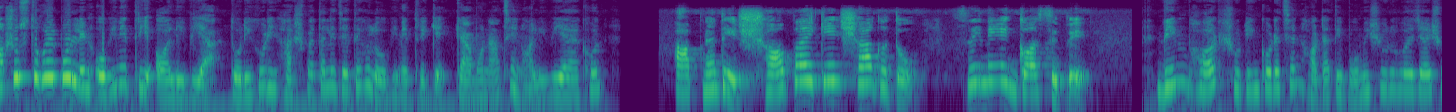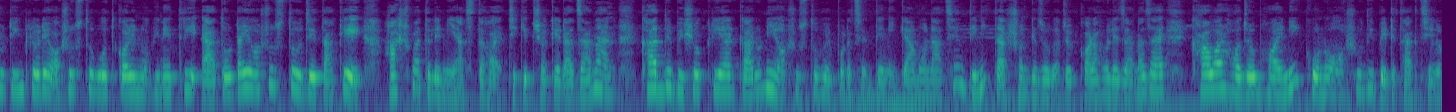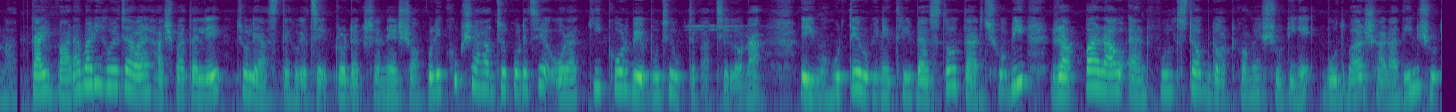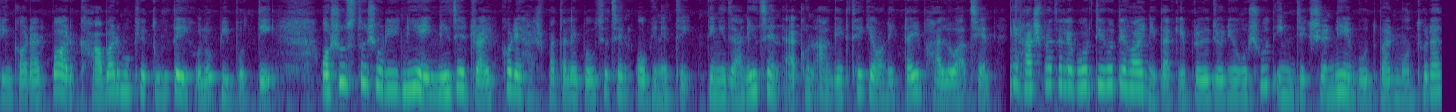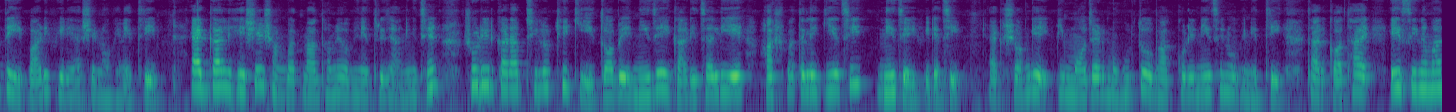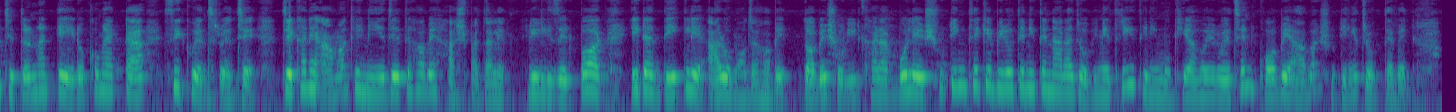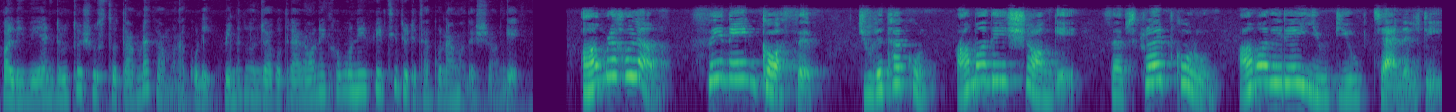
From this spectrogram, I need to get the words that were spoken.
অসুস্থ হয়ে পড়লেন অভিনেত্রী অলিভিয়া। তড়িঘড়ি হাসপাতালে যেতে হলো অভিনেত্রীকে। কেমন আছেন অলিভিয়া এখন? আপনাদের সবাইকে স্বাগত। সিনে গসিপে। দিনভর শুটিং করেছেন, হঠাৎই বমি শুরু হয়ে যায় শুটিং ফ্লোরে, অসুস্থ বোধ করেন অভিনেত্রী এতটাই অসুস্থ যে তাকে হাসপাতালে নিয়ে আসতে হয়। চিকিৎসকেরা জানান, খাদ্য বিষক্রিয়ার কারণে অসুস্থ হয়ে পড়েছেন তিনি। কেমন আছেন তিনি? তার সঙ্গে যোগাযোগ করা হলে জানা যায়, খাওয়ার হজম হয়নি, কোনো ওষুধই পেটে থাকছিল না। তাই বাড়াবাড়ি হয়ে যাওয়ায় হাসপাতালে চলে আসতে হয়েছে। প্রোডাকশনের সকলে খুব সাহায্য করেছে, ওরা কি করবে বুঝে উঠতে পারছিল না। এই মুহূর্তে অভিনেত্রী ব্যস্ত, তার ছবি Rappa Rao and full stop dot কমের শুটিংয়ে বুধবার সারাদিন শুটিং করার পর খাবার মুখে তুলতেই হলো বিপত্তি। অসুস্থ শরীর নিয়ে নিজে ড্রাইভ করে হাসপাতালে পৌঁছেছেন অভিনেত্রী। তিনি জানিয়েছেন, এখন আগের থেকে অনেকটাই ভালো আছেন। হাসপাতালে ভর্তি হতে হয়নি তাকে। প্রয়োজনীয় ওষুধ ইঞ্জেকশন নিয়ে বুধবার মধ্যরাতেই বাড়ি ফিরে আসেন অভিনেত্রী। একগাল হেসে সংবাদ মাধ্যমে অভিনেত্রী জানিয়েছেন, শরীর খারাপ ছিল ঠিকই, তবে নিজেই গাড়ি চালিয়ে হাসপাতালে গিয়েছি, নিজেই ফিরেছি। একসঙ্গে একটি মজার মুহূর্ত ভাগ করে নিয়েছেন অভিনেত্রী। তার কথায় এই সিনেমার চিত্রনাট্যে এরকম একটা সিকোয়েন্স রয়েছে, যেখানে আমাকে নিয়ে যেতে হবে হাসপাতালে। রিলিজের পর এটা দেখলে আরও মজা হবে। তবে শরীর খারাপ বলে শুটিং থেকে বিরতি নিতে নারাজ অভিনেত্রী, তিনি মুখিয়া হয়ে রয়েছেন, কবে আবার শুটিংয়ে যোগ দেবেন? অলিভিয়ার দ্রুত সুস্থতা আমরা কামনা করি। বিনোদন জগতের আর অনেক খবর নিয়ে ফিরছি, জুড়ে থাকুন আমাদের সঙ্গে। আমরা হলাম সিনে গসেপ। জুড়ে থাকুন আমাদের সঙ্গে। সাবস্ক্রাইব করুন আমাদের এই ইউটিউব চ্যানেলটি।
